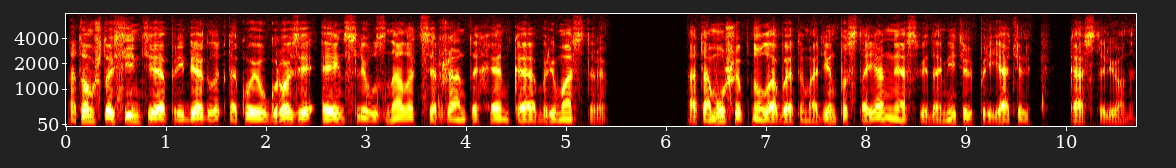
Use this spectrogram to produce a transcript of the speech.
О том, что Синтия прибегла к такой угрозе, Эйнсли узнал от сержанта Хенка Брюмастера. А тому шепнул об этом один постоянный осведомитель, приятель Кастельона.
